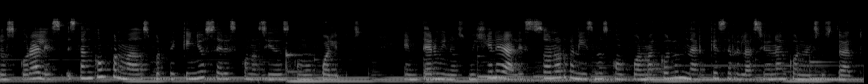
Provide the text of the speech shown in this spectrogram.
Los corales están conformados por pequeños seres conocidos como pólipos. En términos muy generales, son organismos con forma columnar que se relacionan con el sustrato,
